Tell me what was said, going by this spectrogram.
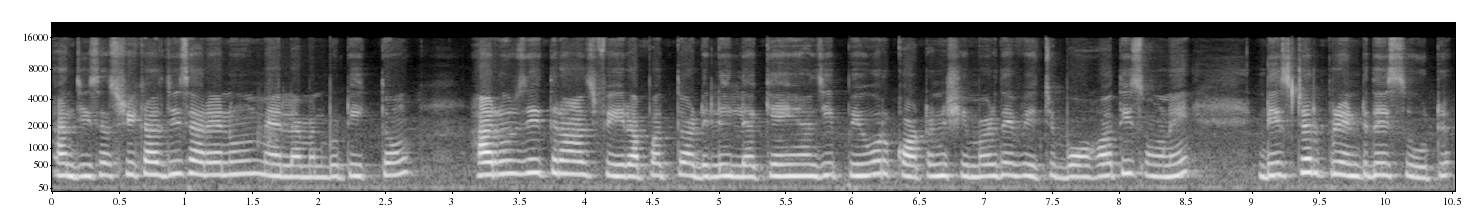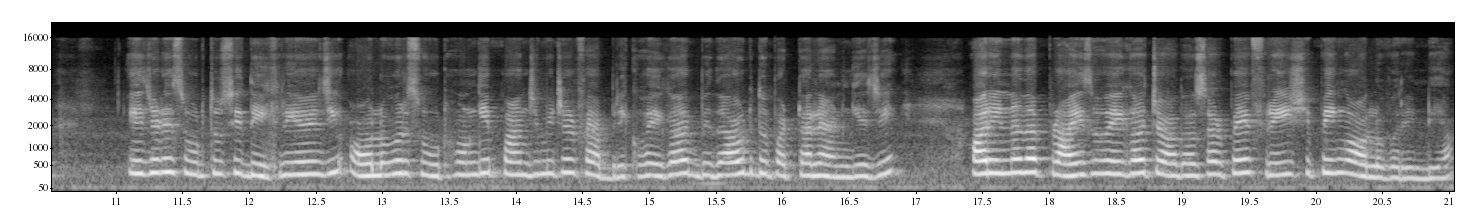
ਹਾਂਜੀ, ਸਤਿ ਸ਼੍ਰੀ ਅਕਾਲ ਜੀ ਸਾਰਿਆਂ ਨੂੰ। ਮੈਂ ਲੈਮਨ ਬੁਟੀਕ ਤੋਂ। ਹਰ ਰੋਜ਼ ਦੀ ਤਰ੍ਹਾਂ ਅੱਜ ਫੇਰ ਆਪਾਂ ਤੁਹਾਡੇ ਲਈ ਲੈ ਕੇ ਆਏ ਹਾਂ ਜੀ ਪਿਓਰ ਕਾਟਨ ਸ਼ਿਮਰ ਦੇ ਵਿੱਚ ਬਹੁਤ ਹੀ ਸੋਹਣੇ ਡਿਜੀਟਲ ਪ੍ਰਿੰਟ ਦੇ ਸੂਟ। ਇਹ ਜਿਹੜੇ ਸੂਟ ਤੁਸੀਂ ਦੇਖ ਰਹੇ ਹੋ ਜੀ 올 ਓਵਰ ਸੂਟ ਹੋਣਗੇ 5 ਮੀਟਰ ਫੈਬਰਿਕ ਹੋਏਗਾ ਵਿਦਆਊਟ ਦੁਪੱਟਾ ਰਹਿਣਗੇ ਜੀ। ਔਰ ਇਹਨਾਂ ਦਾ ਪ੍ਰਾਈਸ ਹੋਏਗਾ 1400 ਰੁਪਏ free shipping 올 over India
